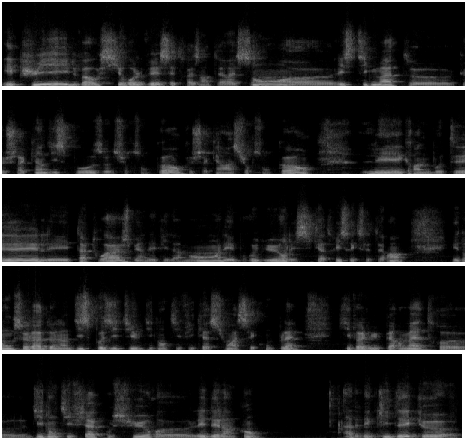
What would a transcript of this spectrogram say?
Et puis, il va aussi relever, c'est très intéressant, euh, les stigmates euh, que chacun dispose sur son corps, que chacun a sur son corps, les grains de beauté, les tatouages, bien évidemment, les brûlures, les cicatrices, etc. Et donc, cela donne un dispositif d'identification assez complet qui va lui permettre euh, d'identifier à coup sûr les délinquants avec l'idée que euh,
